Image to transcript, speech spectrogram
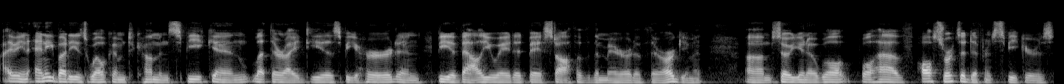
I mean, anybody is welcome to come and speak and let their ideas be heard and be evaluated based off of the merit of their argument. Um, so you know we'll we'll have all sorts of different speakers.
